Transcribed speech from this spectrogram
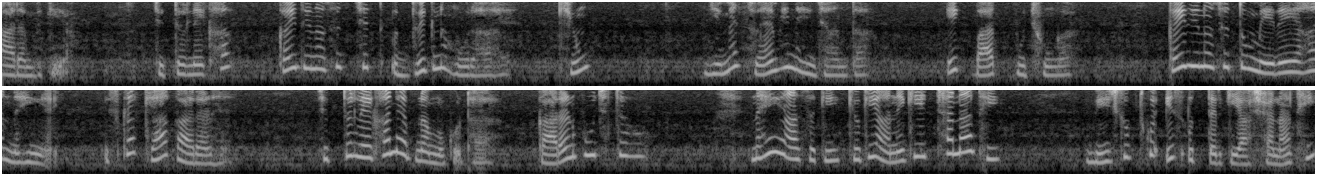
आरंभ किया। चित्रलेखा कई दिनों से चित्त उद्विग्न हो रहा है। क्यों? ये मैं स्वयं ही नहीं जानता। एक बात पूछूँगा। कई दिनों से तुम मेरे यहाँ नहीं आई। इसका क्या कारण है? चित्रलेखा ने अपना मुख उठाया। कारण पूछते हो? नहीं आ सकी, क्योंकि आने की इच्छा ना थी। बीजगुप्त को इस उत्तर की आशा ना थी।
